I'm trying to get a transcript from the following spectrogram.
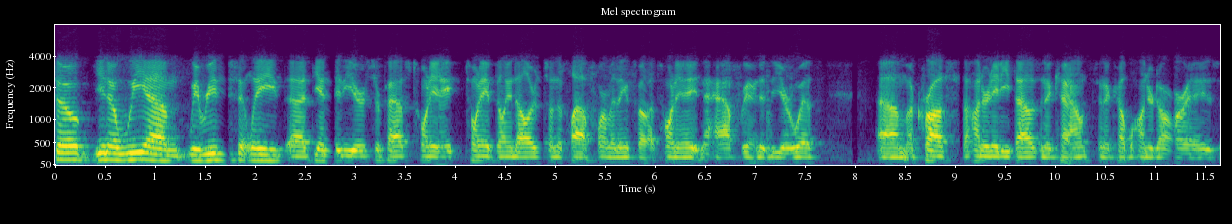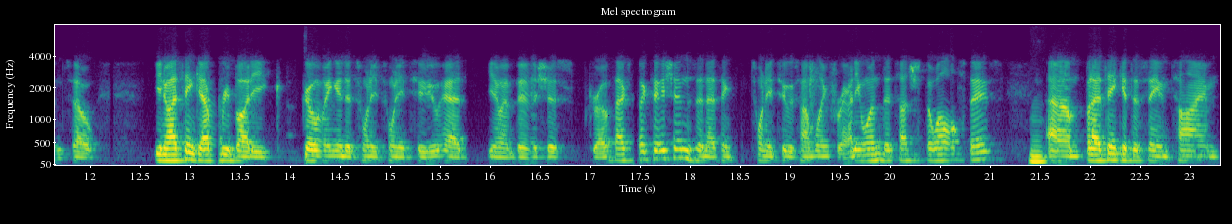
So you know, we um we recently, uh, at the end of the year, surpassed $28 billion on the platform. I think it's about $28.5 billion we ended the year with um, across 180,000 accounts and a couple hundred RIAs. And so you know, I think everybody going into 2022 had you know, ambitious growth expectations. And I think 2022 is humbling for anyone that touched the wealth space. Hmm. Um, but I think at the same time,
